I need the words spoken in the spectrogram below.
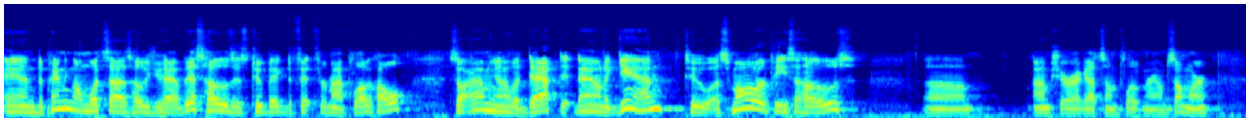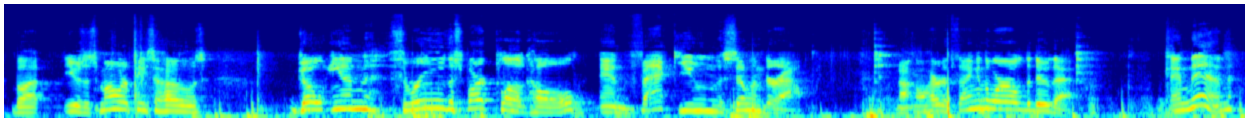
and depending on what size hose you have, this hose is too big to fit through my plug hole. So I'm gonna adapt it down again to a smaller piece of hose. Um, I'm sure I got some floating around somewhere but use a smaller piece of hose, go in through the spark plug hole and vacuum the cylinder out. Not gonna hurt a thing in the world to do that. And then,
